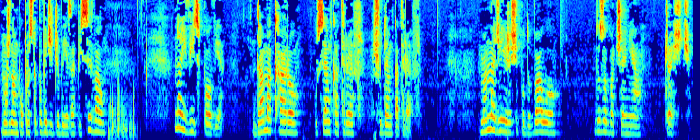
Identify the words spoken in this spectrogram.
Można mu po prostu powiedzieć, żeby je zapisywał. No i widz powie dama karo, ósemka trefl, siódemka trefl. Mam nadzieję, że się podobało. Do zobaczenia. Cześć.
